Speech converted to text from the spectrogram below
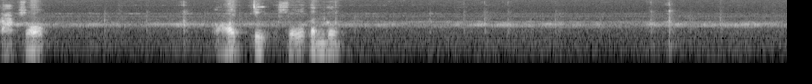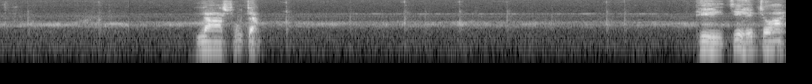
các số. Có chữ số tận cùng. Là số chẵn thì chia hết cho hai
